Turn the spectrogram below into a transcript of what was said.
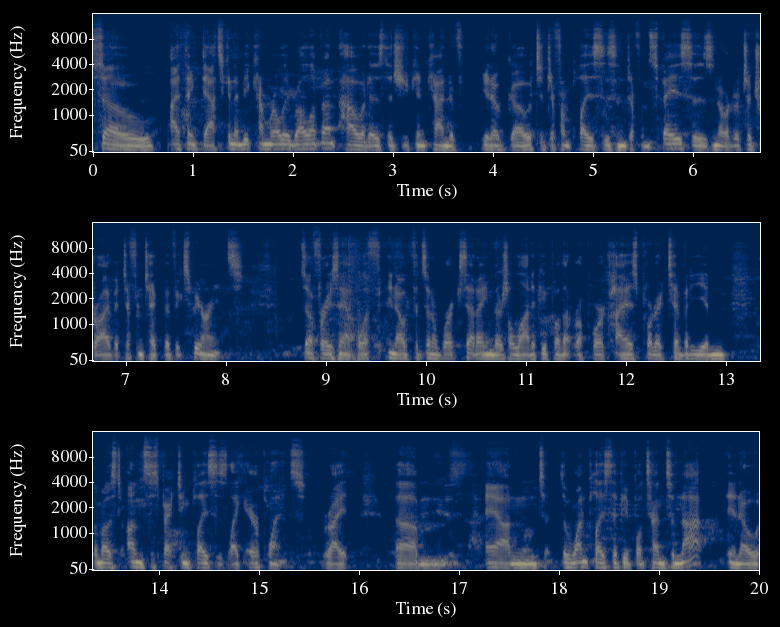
so I think that's going to become really relevant. How it is that you can kind of you know go to different places and different spaces in order to drive a different type of experience. So, for example, if you know if it's in a work setting, there's a lot of people that report highest productivity in the most unsuspecting places like airplanes, right? Um, and the one place that people tend to not you know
